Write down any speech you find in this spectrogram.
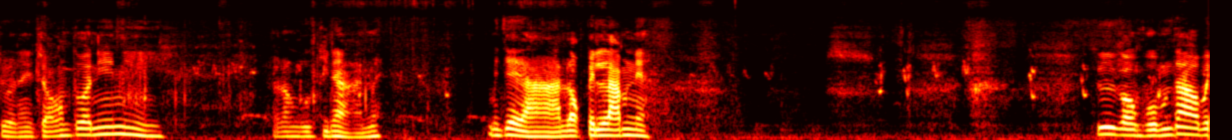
ส่วนในสองตัวนี้นี่ลองดูกินอาหารไหมไม่ใช่อาหารหรอกเป็นลำเนี่ย คือของผมถ้าเอาไป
